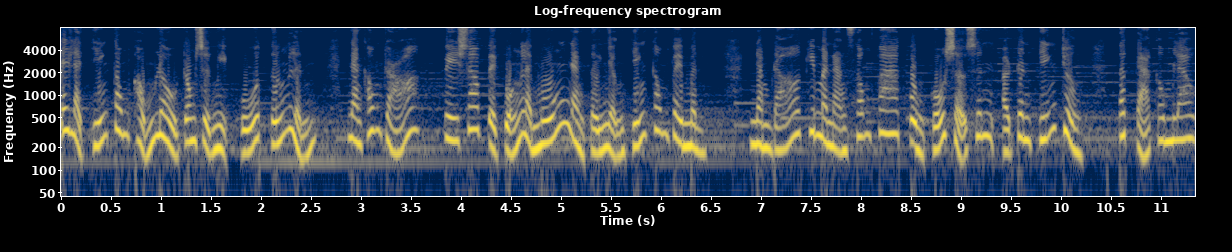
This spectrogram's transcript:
đây là chiến công khổng lồ trong sự nghiệp của tướng lĩnh, nàng không rõ vì sao Vệ Quẩn lại muốn nàng tự nhận chiến công về mình. năm đó khi mà nàng xông pha cùng Cố Sở Sinh ở trên chiến trường, tất cả công lao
